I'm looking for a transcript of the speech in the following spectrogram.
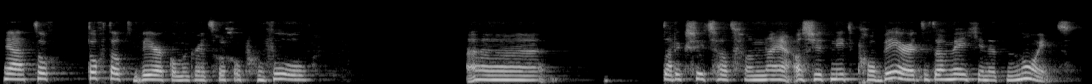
Ja, toch, toch dat weer, kom ik weer terug op gevoel. Uh, dat ik zoiets had van, nou ja, als je het niet probeert, dan weet je het nooit.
